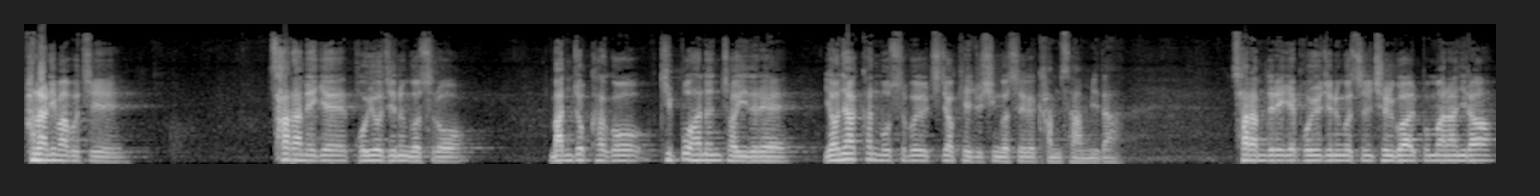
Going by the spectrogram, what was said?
하나님 아버지 사람에게 보여지는 것으로 만족하고 기뻐하는 저희들의 연약한 모습을 지적해 주신 것을 감사합니다. 사람들에게 보여지는 것을 즐거워할 뿐만 아니라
